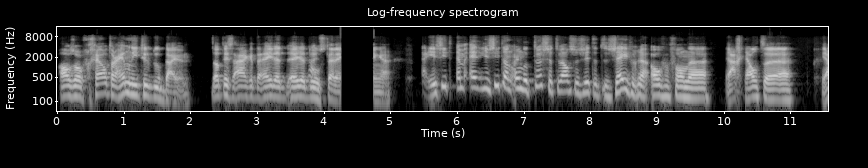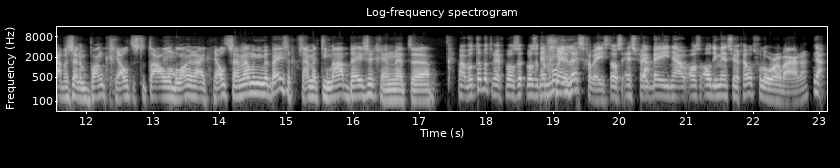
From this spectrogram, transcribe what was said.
alsof geld er helemaal niet toe doet bij hun. Dat is eigenlijk de hele, hele doelstelling. Ja. Ja, je ziet, en, en je ziet dan ondertussen, terwijl ze zitten te zeveren over van... eh, ja, geld... eh, ja, we zijn een bank. Geld is totaal onbelangrijk. Geld zijn we helemaal niet mee bezig. We zijn met klimaat bezig en met... eh, Maar wat dat betreft was het, was het een mooie gender. les geweest als SVB nou, als al die mensen hun geld verloren waren. Ja.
